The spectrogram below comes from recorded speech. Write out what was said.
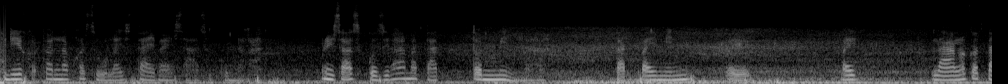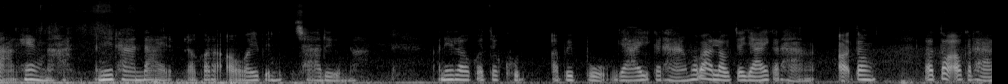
วันนี้ตอนรับเข้าสู่ไลฟ์สไตล์ใบสาสกุลนะคะวันนี้สาสกุลสิพามาตัดต้นหมิ่นนะคะ ตัดใบมิ้นท์ไปใบล้างแล้วก็ตากแห้งนะคะ อันนี้ทานได้แล้วก็เอาไว้เป็นชาดื่มนะคะ อันนี้เราก็จะขุดเอาไปปลูกย้ายกระถางเพราะว่าเราจะย้ายกระถางเออต้อง เราต้องเอากระถาง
